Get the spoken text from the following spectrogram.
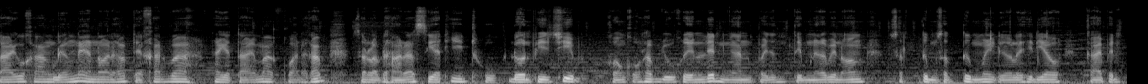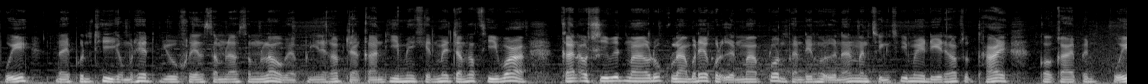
ตายก็คางเหลืองแน่นอนนะครับ แต่คาดว่าน่าจะตายมากกว่านะครับสำหรับทหารรัสเซียที่ถูกโดนพีชีพ ของกองทัพยูเครนเล่นงานไปจนเต็มนะครับพี่น้องสดตึมสดตึมไม่เหลือเลยทีเดียว กลายเป็นปุ๋ยในพื้นที่ของประเทศยูเครนซ้ำแล้วซ้ำเล่าแบบนี้นะครับจากการที่ไม่เข็ดไม่จำสักทีว่า การเอาชีวิตมาลุกลามประเทศคนอื่นมาปล้นแผ่นดินคนอื่นนั้นมันสิ่งที่ไม่ดีนะครับสุดท้ายก็กลายเป็นปุ๋ย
